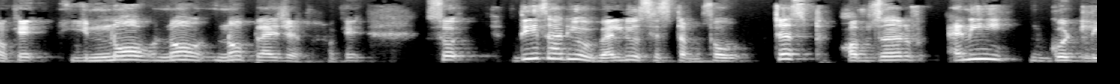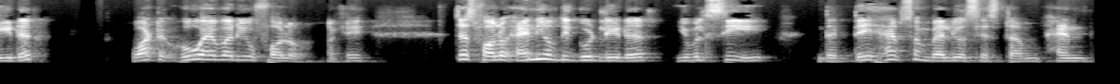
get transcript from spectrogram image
Okay? You know no no pleasure. Okay? So these are your value system. So just observe any good leader what whoever you follow. Okay? Just follow any of the good leaders you will see that they have some value system and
